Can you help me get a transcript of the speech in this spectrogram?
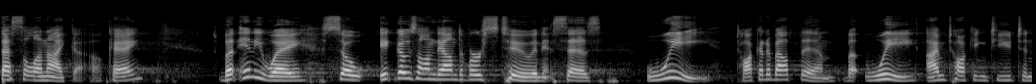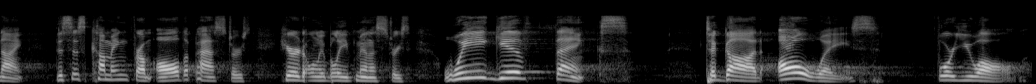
Thessalonica, okay? But anyway, so it goes on down to verse 2 and it says, We, talking about them, but we, I'm talking to you tonight. This is coming from all the pastors here at Only Believe Ministries. We give thanks to God always for you all.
